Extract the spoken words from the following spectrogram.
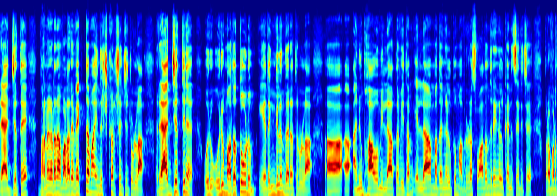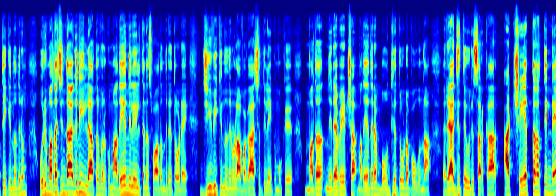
രാജ്യത്തെ ഭരണഘടന വളരെ വ്യക്തമായി നിഷ്കർഷിച്ചിട്ടുള്ള രാജ്യത്തിന് ഒരു ഒരു മതത്തോടും ഏതെങ്കിലും തരത്തിലുള്ള അനുഭാവമില്ലാത്ത വിധം എല്ലാ മതങ്ങൾക്കും അവരുടെ സ്വാതന്ത്ര്യങ്ങൾക്കനുസരിച്ച് പ്രവർത്തിക്കുന്നതിനും ഒരു മതചിന്താഗതി ഇല്ലാത്തവർക്കും അതേ നിലയിൽ തന്നെ സ്വാതന്ത്ര്യത്തോടെ ജീവിക്കുന്നതിനുള്ള അവകാശത്തിലേക്കുമൊക്കെ മതനിരപേക്ഷ മതേതര ബോധ്യത്തോടെ പോകുന്ന രാജ്യത്തെ ഒരു സർക്കാർ ആ ക്ഷേത്രത്തിന്റെ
